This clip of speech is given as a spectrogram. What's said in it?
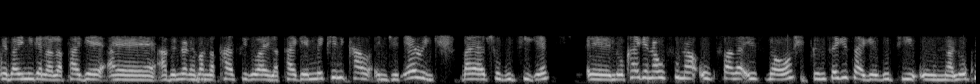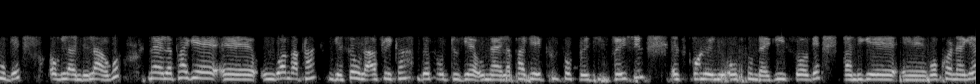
ebayinikela lapha-ke eh abantwana bangaphasi kwayo lapha-ke mechanical engineering bayasho ukuthi-ke eh lokha-ke nawufuna ukufaka isibawo qinisekisa-ke ukuthi unalokhu-ke okulandelako naye lapha-ke eh ungwangapha ngesewula afrika begodu-ke unaye lapha-ke i-proof of registration esikolweni ofunda kiso-ke kanti-ke um eh, kokhona-ke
